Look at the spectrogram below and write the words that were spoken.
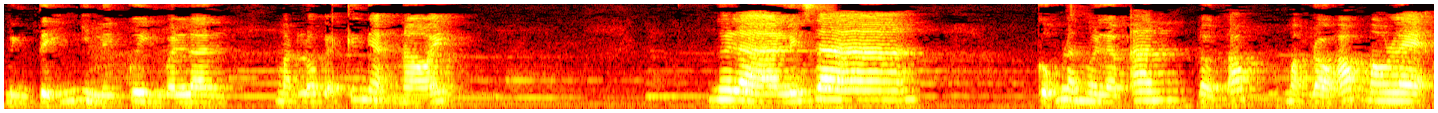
bình tĩnh nhìn Lý Quỳnh vài lần, mặt lộ vẻ kinh ngạc nói. Ngươi là Lý Gia... Cũng là người làm ăn, đầu tóc, mặc đầu óc mau lẹ.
